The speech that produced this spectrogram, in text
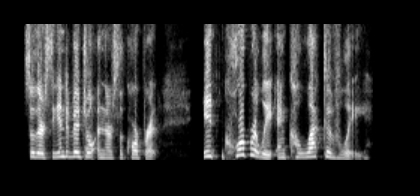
So there's the individual and there's the corporate. In corporately and collectively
